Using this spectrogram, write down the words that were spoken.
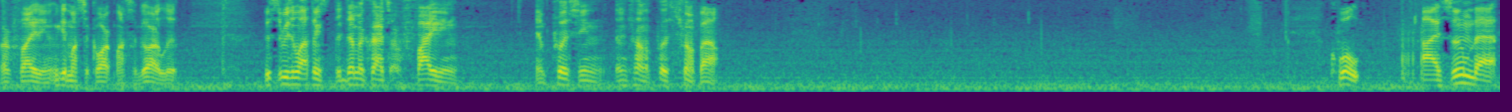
are fighting. Let me get my cigar, my cigar lit. This is the reason why I think the Democrats are fighting and pushing and trying to push Trump out. Quote, I assume that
